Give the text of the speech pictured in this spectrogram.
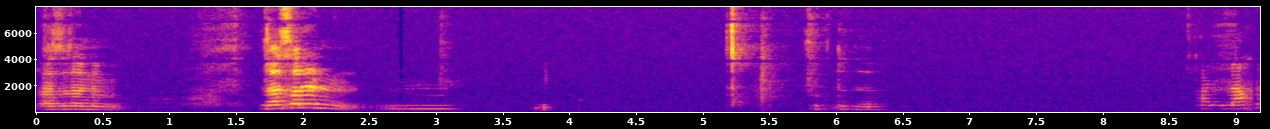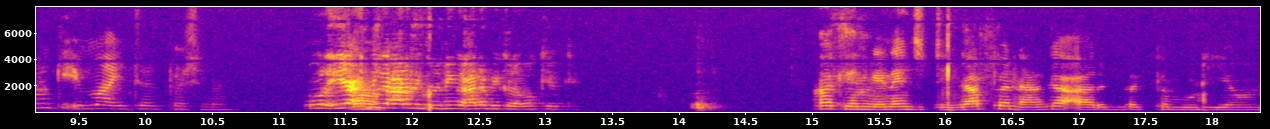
அது நான் நான் சொல்றேன் ம், சுத்துது ஆனா நம்மளுக்கு இம்மா இன்டர்நெட் பிரச்சனை உங்க- யா, நீங்க ஆரம்பிக்கலாம் நீங்க ஆரம்பிக்கலாம் ஓகே ஓகே ஓகே நீங்க இணைஞ்சிட்டீங்க அப்ப நாங்க ஆரம்பிக்க முடியும்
